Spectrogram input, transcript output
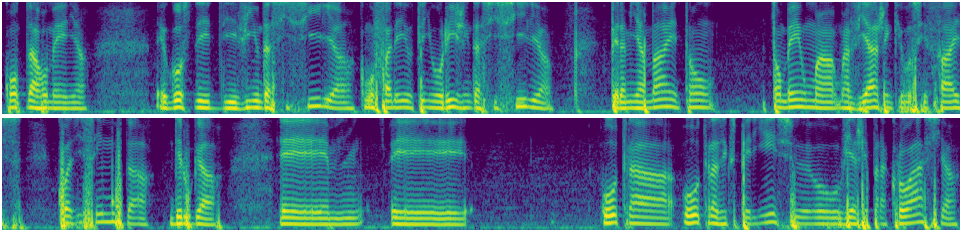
quanto da Romênia. Eu gosto de, de vinho da Sicília. Como falei, eu tenho origem da Sicília pela minha mãe, então também uma, uma viagem que você faz quase sem mudar de lugar. É, é, outra, outras experiências, eu viajei para a Croácia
